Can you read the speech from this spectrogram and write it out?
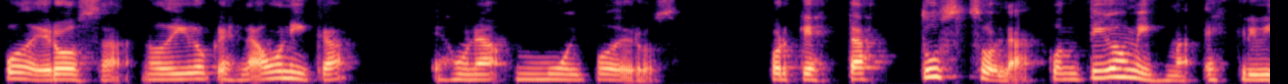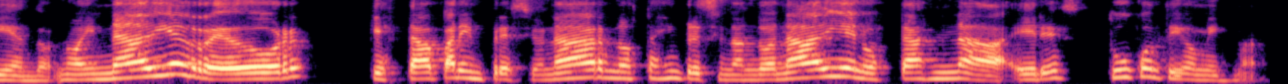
poderosa. No digo que es la única, es una muy poderosa, porque estás tú sola, contigo misma, escribiendo. No hay nadie alrededor que está para impresionar, no estás impresionando a nadie, no estás nada, eres tú contigo misma.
